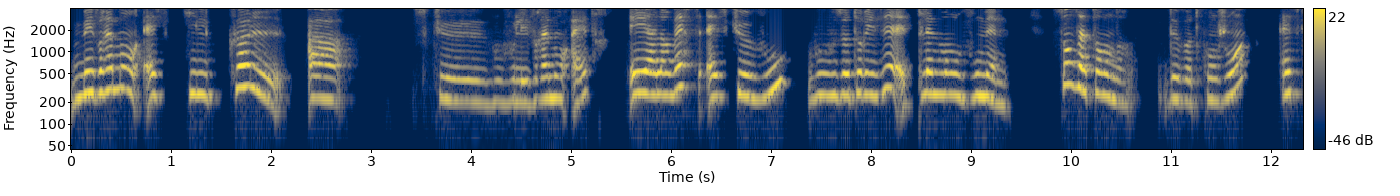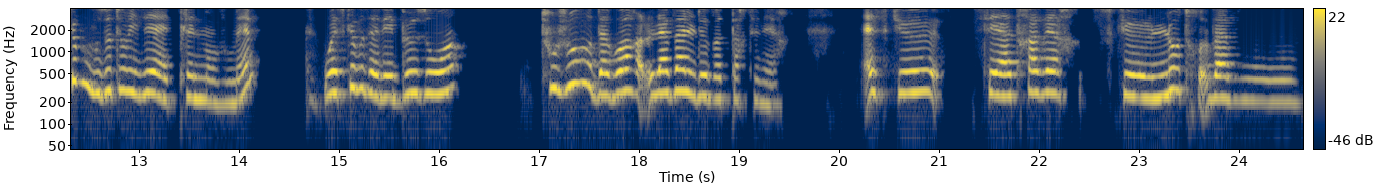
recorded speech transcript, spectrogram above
Mais vraiment, est-ce qu'il colle à ce que vous voulez vraiment être? Et à l'inverse, est-ce que vous, vous vous autorisez à être pleinement vous-même, sans attendre de votre conjoint? Est-ce que vous vous autorisez à être pleinement vous-même? Ou est-ce que vous avez besoin toujours d'avoir l'aval de votre partenaire? Est-ce que c'est à travers ce que l'autre va vous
